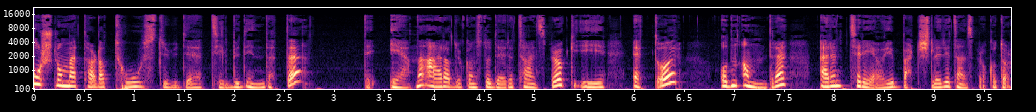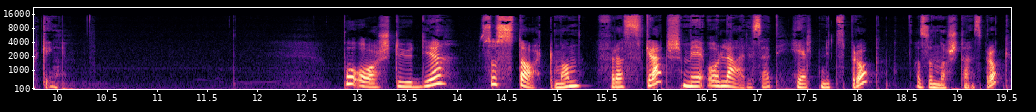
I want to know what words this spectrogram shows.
OsloMet har da to studietilbud innen dette. Det ene er at du kan studere tegnspråk i ett år, og den andre er en treårig bachelor i tegnspråk og tolking. På årsstudiet så starter man fra scratch med å lære seg et helt nytt språk, altså norsk tegnspråk,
